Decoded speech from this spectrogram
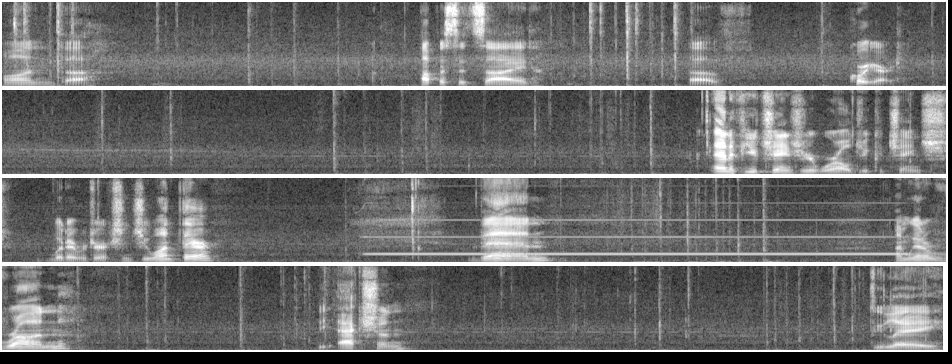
on the opposite side of courtyard. And if you change your world, you could change whatever directions you want there. Then I'm going to run the action delay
